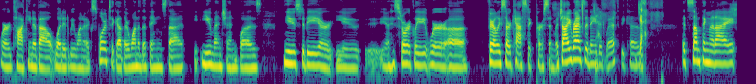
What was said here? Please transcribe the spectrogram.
were talking about what did we want to explore together. One of the things that you mentioned was you used to be, or you, you know, historically were a fairly sarcastic person, which I resonated Yes. with because Yes. It's something that I,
